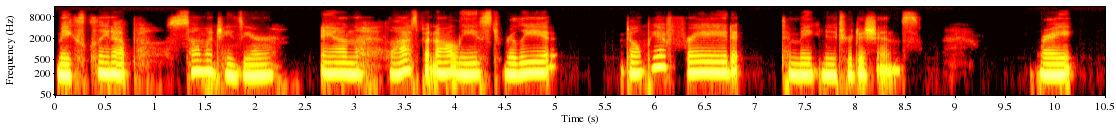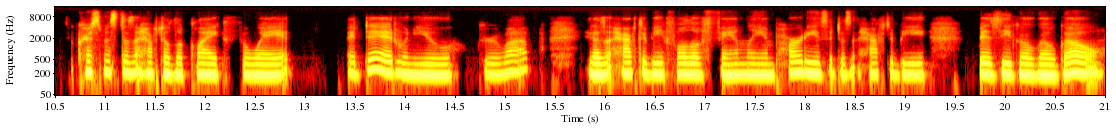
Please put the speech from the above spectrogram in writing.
makes cleanup so much easier. And last but not least, really don't be afraid to make new traditions, right? Christmas doesn't have to look like the way it, it did when you grew up. It doesn't have to be full of family and parties. It doesn't have to be busy, go, go, go.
